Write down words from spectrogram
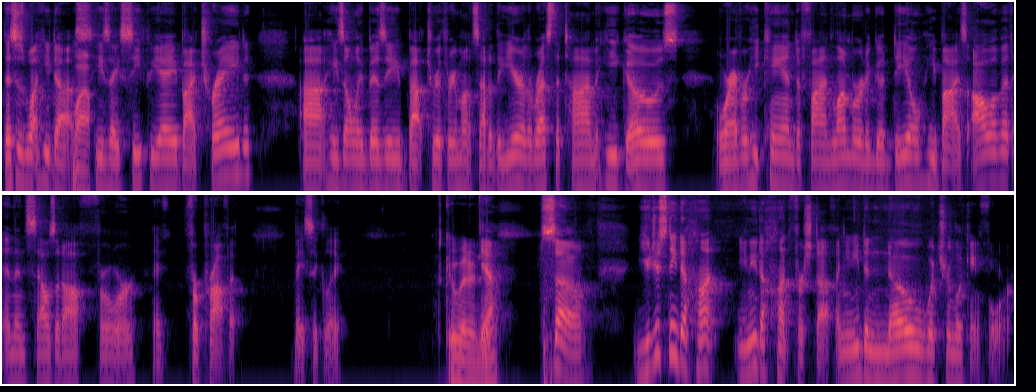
This is what he does. Wow. He's a CPA by trade. Uh, he's only busy about two or three months out of the year. The rest of the time, he goes wherever he can to find lumber at a good deal. He buys all of it and then sells it off for for profit, basically. It's a good way to Yeah. So you just need to hunt. You need to hunt for stuff, and you need to know what you're looking for.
